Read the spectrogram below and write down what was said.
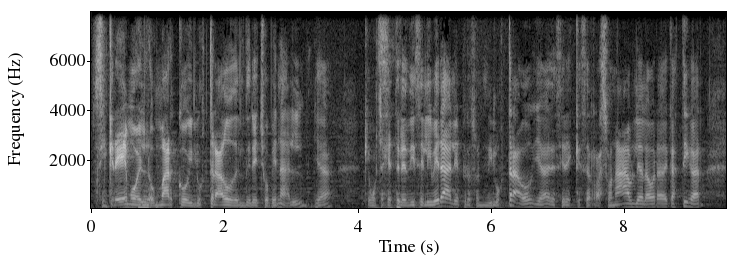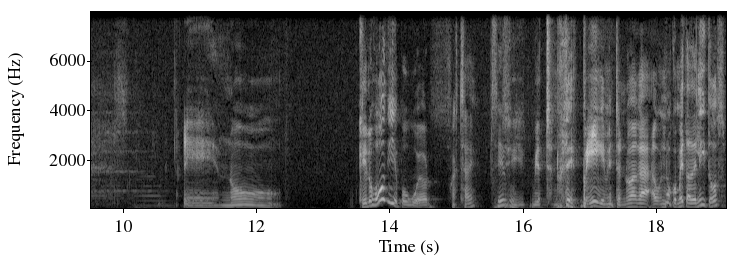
Si creemos en los marcos ilustrados del derecho penal, ¿ya? Que mucha gente les dice liberales, pero son ilustrados, ¿ya? Es decir, es que ser razonable a la hora de castigar. eh, no. Que los odie, pues, weón. ¿Cachai? Sí, Si mientras no les pegue, mientras no haga, no cometa delitos,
